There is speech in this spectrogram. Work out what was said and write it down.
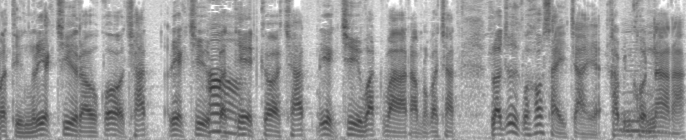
มาถึงเรียกชื่อเราก็ชัด เรียกชื่ออ่าประเทศก็ชัด เรียกชื่อวัดวารามเราก็ชัด เราจะรู้สึกว่าเขาใส่ใจอะเขาเป็นคนน่ารัก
